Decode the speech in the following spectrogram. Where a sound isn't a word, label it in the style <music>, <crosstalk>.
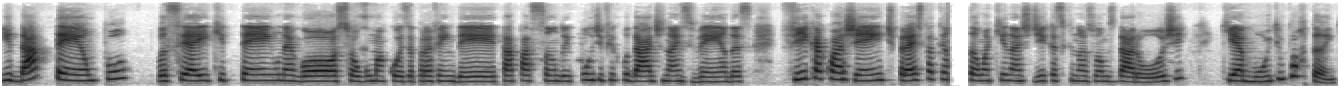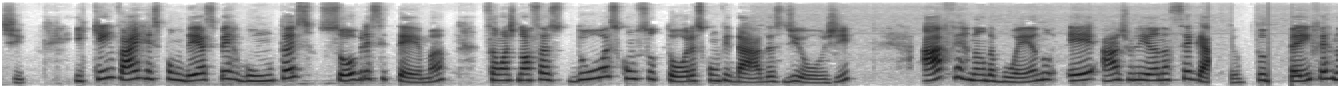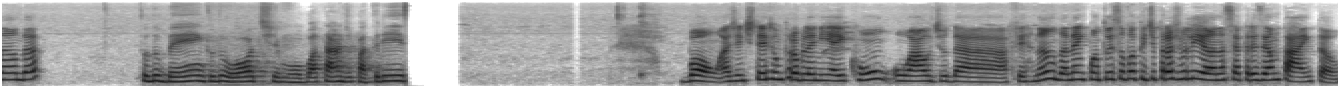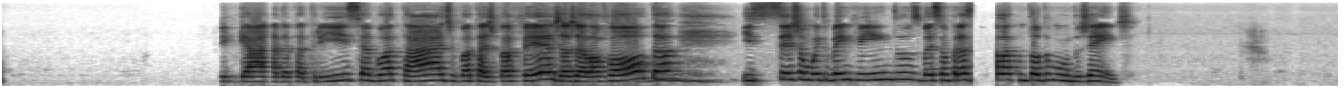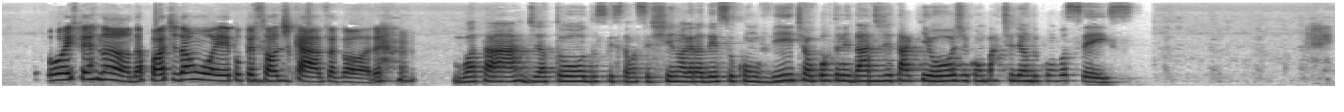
E dá tempo você aí que tem um negócio, alguma coisa para vender, está passando por dificuldade nas vendas, fica com a gente, presta atenção aqui nas dicas que nós vamos dar hoje, que é muito importante. E quem vai responder as perguntas sobre esse tema são as nossas duas consultoras convidadas de hoje, a Fernanda Bueno e a Juliana Segário. Tudo bem, Fernanda? Tudo bem, tudo ótimo. Boa tarde, Patrícia. Bom, a gente teve um probleminha aí com o áudio da Fernanda, né? Enquanto isso, eu vou pedir para a Juliana se apresentar, então. Obrigada, Patrícia. Boa tarde, boa tarde para a Fê, já já ela volta. E sejam muito bem-vindos. Vai ser um prazer falar com todo mundo, gente. Oi, Fernanda. Pode dar um oi para o pessoal de casa agora. Boa tarde a todos que estão assistindo. Agradeço o convite, a oportunidade de estar aqui hoje compartilhando com vocês.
